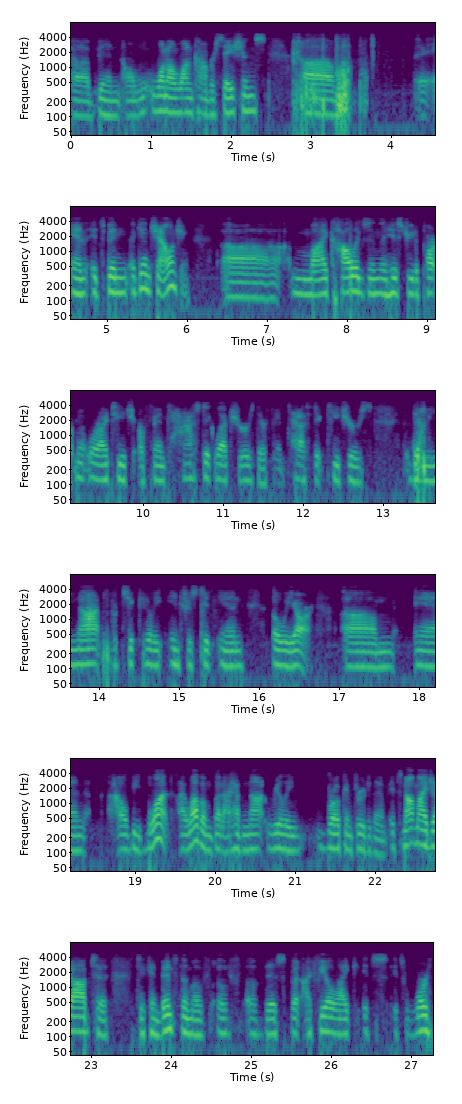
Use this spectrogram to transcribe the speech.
uh, been on one-on-one -on -one conversations. Um, and it's been, again, challenging. Uh, my colleagues in the history department where I teach are fantastic lecturers. They're fantastic teachers. They're not particularly interested in OER. Um, and I'll be blunt, I love them, but I have not really broken through to them. It's not my job to, to convince them of, of, of this, but I feel like it's, it's worth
